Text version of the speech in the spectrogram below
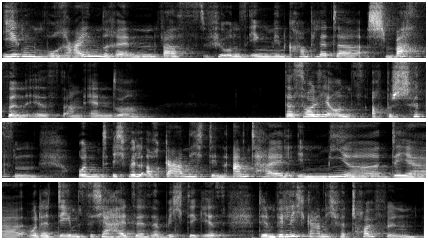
irgendwo reinrennen, was für uns irgendwie ein kompletter Schwachsinn ist am Ende. Das soll ja uns auch beschützen. Und ich will auch gar nicht den Anteil in mir, der oder dem Sicherheit sehr, sehr wichtig ist, den will ich gar nicht verteufeln.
